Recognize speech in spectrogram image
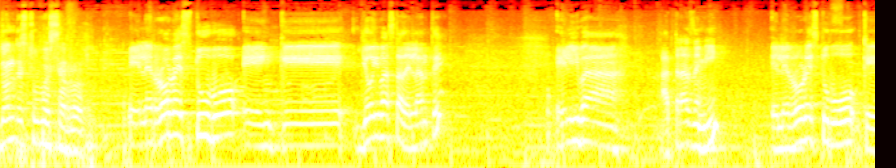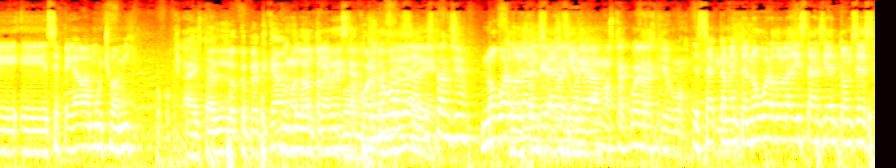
¿Dónde estuvo ese error? El error estuvo en que yo iba hasta adelante, él iba atrás de mí. El error estuvo que eh, se pegaba mucho a mí. Ahí está lo que platicábamos No la otra vez, ¿te acuerdas? Que no guarda la distancia. No guardó la distancia. ¿te acuerdas que hubo? Exactamente, no guardó la distancia, entonces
